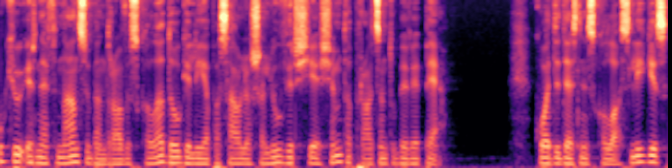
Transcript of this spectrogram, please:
ūkių ir nefinansų bendrovių skola daugelįje pasaulio šalių viršyje 100 procentų BVP. Kuo didesnis skolos lygis,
